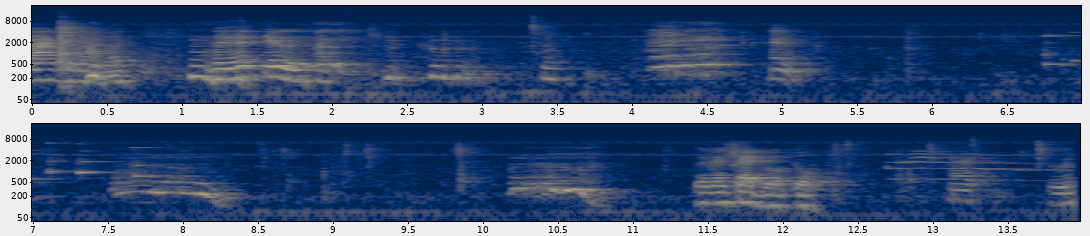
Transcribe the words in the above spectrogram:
ปลาพี่น้องเลยเฮ้ยจืดเป็นไอ้แซ่บโดดตัวอืม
